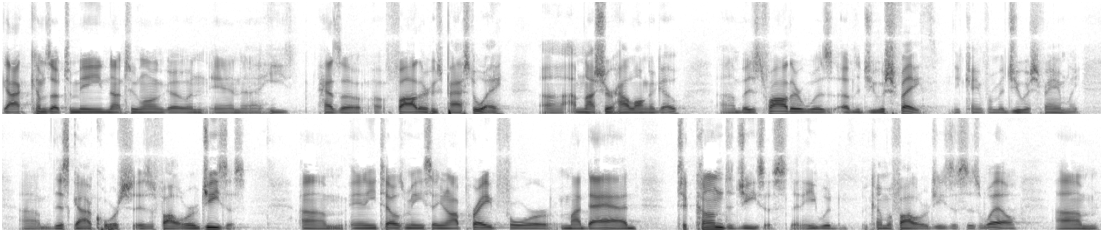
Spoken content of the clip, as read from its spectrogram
guy comes up to me not too long ago, and and uh, he has a, a father who's passed away. Uh, I'm not sure how long ago, um, but his father was of the Jewish faith. He came from a Jewish family. Um, this guy, of course, is a follower of Jesus. Um, and he tells me, he said, you know, I prayed for my dad to come to Jesus, that he would become a follower of Jesus as well. Um,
